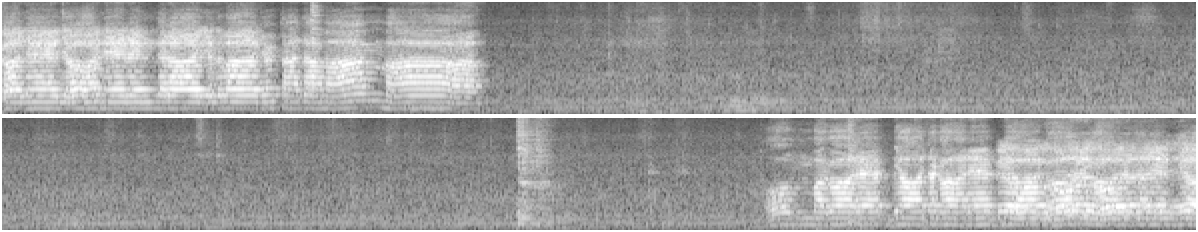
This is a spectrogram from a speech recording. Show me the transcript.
गले जो निरेन्द्राय द्वाजतमाम् ॐ भगवरेभ्यो तकारेभ्यो घोरघोरतरेभ्यो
